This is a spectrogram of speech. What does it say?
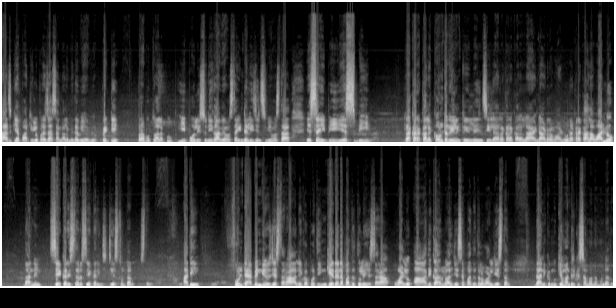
రాజకీయ పార్టీలు ప్రజా సంఘాల మీద పెట్టి ప్రభుత్వాలకు ఈ పోలీసు నిఘా వ్యవస్థ ఇంటెలిజెన్స్ వ్యవస్థ ఎస్ఐబి ఎస్బి రకరకాల కౌంటర్ ఇంటెలిజెన్సీ రకరకాల లా అండ్ ఆర్డర్ వాళ్ళు రకరకాల వాళ్ళు దాన్ని సేకరిస్తారు సేకరించి చేస్తుంటారు. ఇస్తారు అది ఫోన్ ట్యాపింగ్ యూజ్ చేస్తారా? లేకపోతే ఇంకేదైనా పద్ధతులు చేస్తారా? వాళ్ళు ఆ అధికారులు వాళ్ళు చేసే పద్ధతిలో వాళ్ళు చేస్తారు. దానికి ముఖ్యమంత్రికి సంబంధం ఉండదు.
